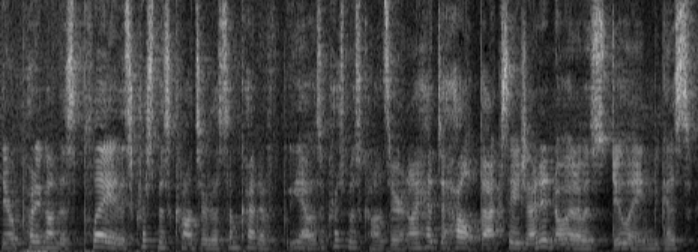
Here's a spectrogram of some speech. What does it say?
they were putting on this play, this Christmas concert or some kind of yeah, it was a Christmas concert, and I had to help backstage. I didn't know what I was doing because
